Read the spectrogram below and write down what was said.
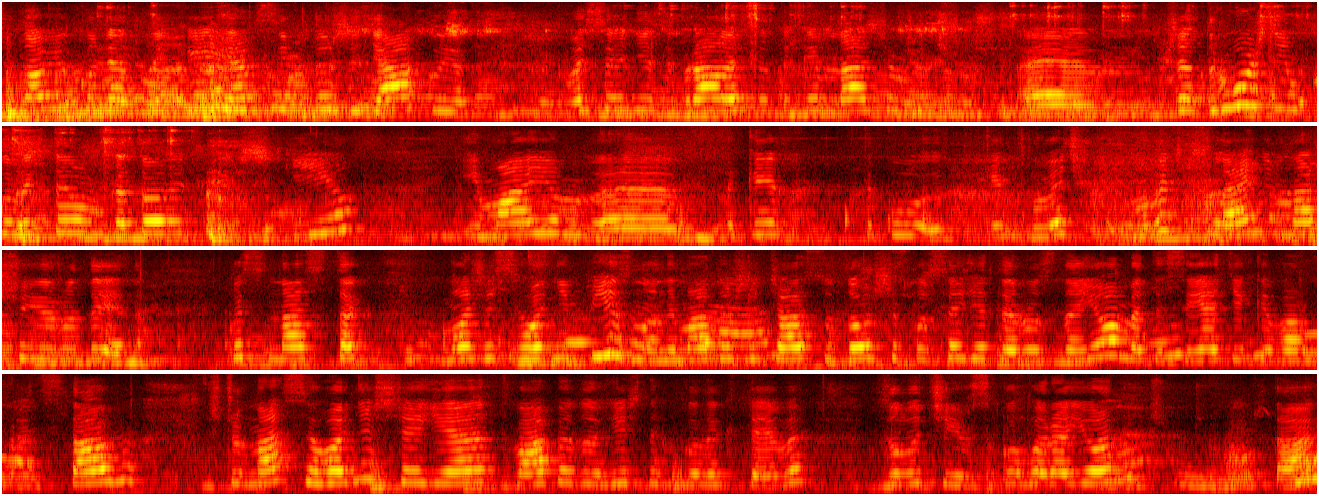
чудові колядники. Я всім дуже дякую. Ми сьогодні зібралися таким нашим е, вже дружнім колективом католицьких шкіл і маємо е, таких таку таких нових, нових членів нашої родини. Якось у нас так може сьогодні пізно, нема дуже часу довше посидіти, роззнайомитися. Я тільки вам представлю, що в нас сьогодні ще є два педагогічних колективи Золочівського району. Так,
